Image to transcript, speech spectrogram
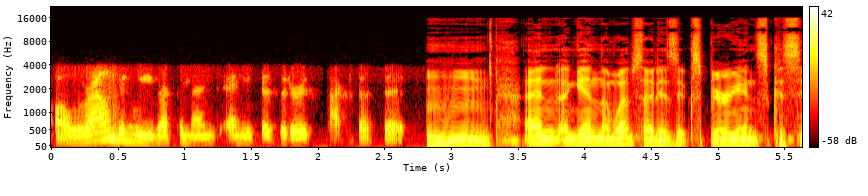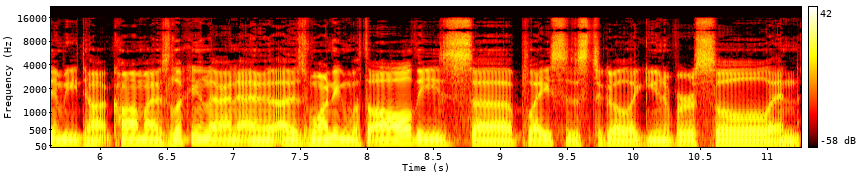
all around, and we recommend any visitors access it. Mm-hmm. And again, the website is experiencekissimmee.com. I was looking there, and I, I was wondering with all these uh, places to go, like Universal and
